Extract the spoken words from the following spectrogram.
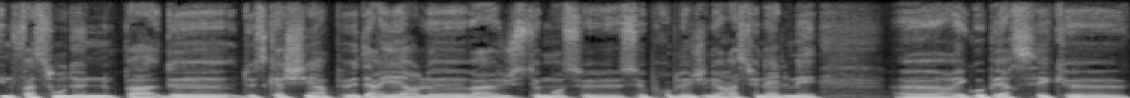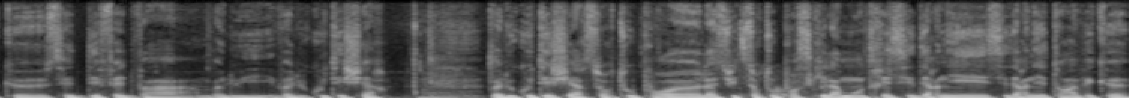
une façon de ne pas de, de se cacher un peu derrière le bah, justement ce, ce problème générationnel. Mais euh, Rigobert sait que que cette défaite va va lui va lui coûter cher va lui coûter cher, surtout pour euh, la suite, surtout pour ce qu'il a montré ces derniers ces derniers temps avec euh,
